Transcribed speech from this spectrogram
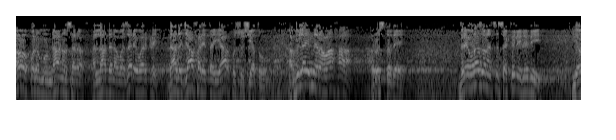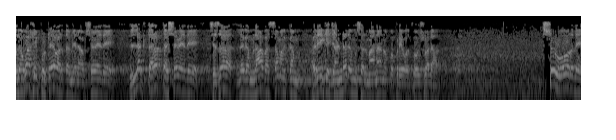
او خپل مونډانو سره الله تعالی وزر ورکړي دا د جعفر تیار خصوصیتو عبد الله ابن رواحه رستو ده درې ورځې نه څه سکلی نه دي یو د غوخه پټه ورته ملاو شوه دی لک طرف ته شوه دی چې زه لګم لا به سم کم پدې کې جنډه د مسلمانانو په پریوتو شولا سر اور دے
